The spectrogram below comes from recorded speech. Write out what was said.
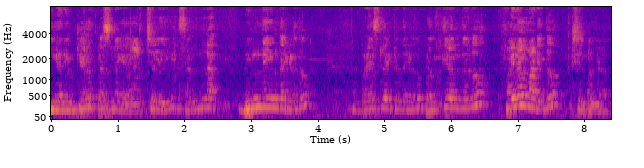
ಈಗ ನೀವು ಕೇಳೋ ಪ್ರಶ್ನೆಗೆ ಆಕ್ಚುಲಿ ಸಣ್ಣ ಬಿಂದಿಯಿಂದ ಹಿಡಿದು ಬ್ರೇಸ್ಲೆಟ್ ಇಂದ ಹಿಡಿದು ಪ್ರತಿಯೊಂದನ್ನು ಫೈನಲ್ ಮಾಡಿದ್ದು ಶಿಲ್ಪ ಮೇಡಮ್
